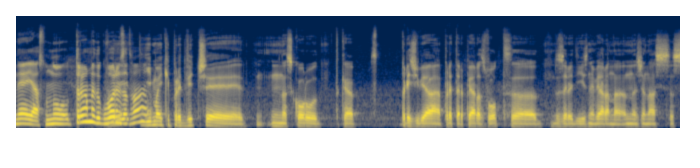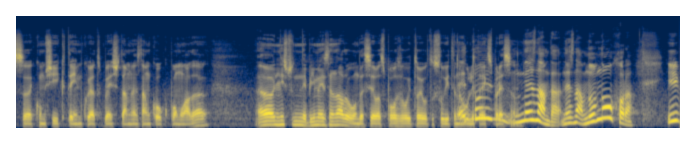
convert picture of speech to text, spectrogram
не е ясно. Но тръгнахме да говорим И, за това. Имайки предвид, че наскоро така преживя, претърпя развод а, заради изневяра на, на жена си с комшийката им, която беше там не знам колко по-млада. А, нищо не би ме изненадало да се е възползвал и той от услугите на Е, Улита Експреса. Не знам, да, не знам, но много хора. И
